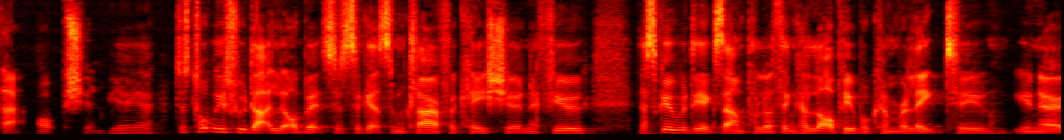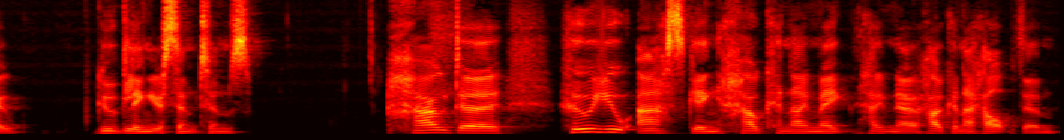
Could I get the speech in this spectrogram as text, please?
that option. Yeah, yeah. Just talk me through that a little bit just to get some clarification. If you let's go with the example I think a lot of people can relate to, you know, Googling your symptoms. How do who are you asking? How can I make how no, how can I help them?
